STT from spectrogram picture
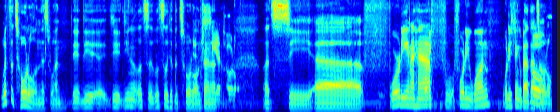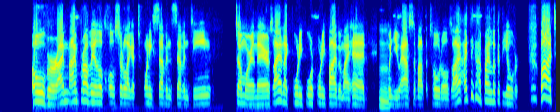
what's the total in this one? Do, do, you, do, do you know? Let's let's look at the total. I'm trying to total. Let's see. Uh, 40 and a half, 40. 41. What do you think about that oh, total? Over. I'm I'm probably a little closer to like a 27 17 somewhere in there. So I had like 44 45 in my head mm. when you asked about the total. So I, I think I'd probably look at the over. But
